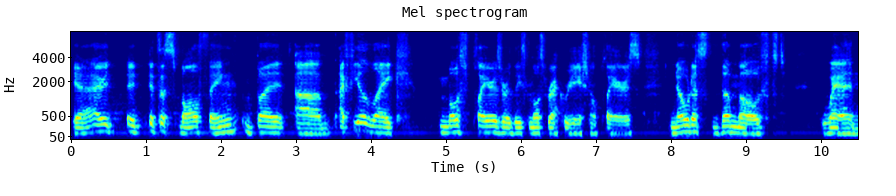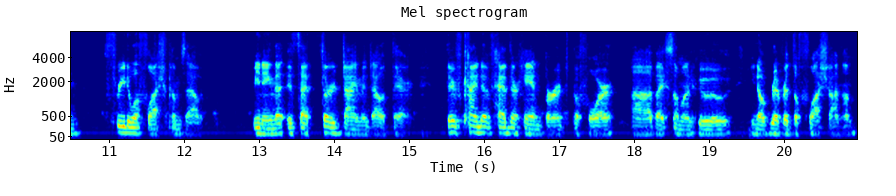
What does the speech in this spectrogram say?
Yeah, I, it, it's a small thing, but um, I feel like most players, or at least most recreational players, notice the most when three to a flush comes out, meaning that it's that third diamond out there. They've kind of had their hand burnt before uh, by someone who you know rivered the flush on them.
